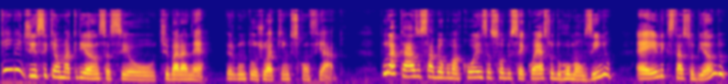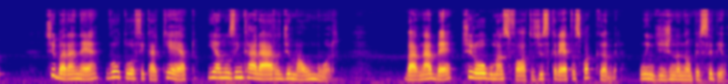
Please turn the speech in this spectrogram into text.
Quem lhe disse que é uma criança, seu Tibarané? perguntou Joaquim desconfiado. Por acaso sabe alguma coisa sobre o sequestro do Romãozinho? É ele que está subiando? Tibarané voltou a ficar quieto e a nos encarar de mau humor. Barnabé tirou algumas fotos discretas com a câmera. O indígena não percebeu.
